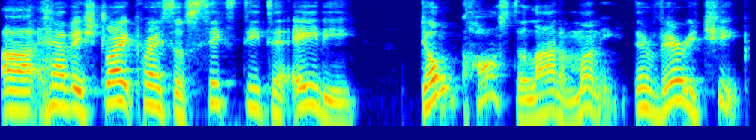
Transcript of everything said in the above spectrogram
uh, have a strike price of 60 to 80 don't cost a lot of money. They're very cheap.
